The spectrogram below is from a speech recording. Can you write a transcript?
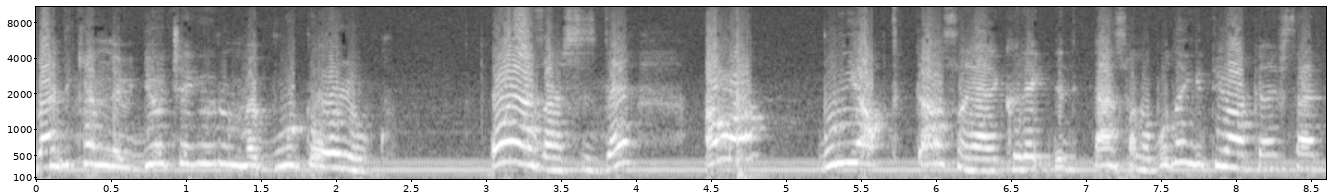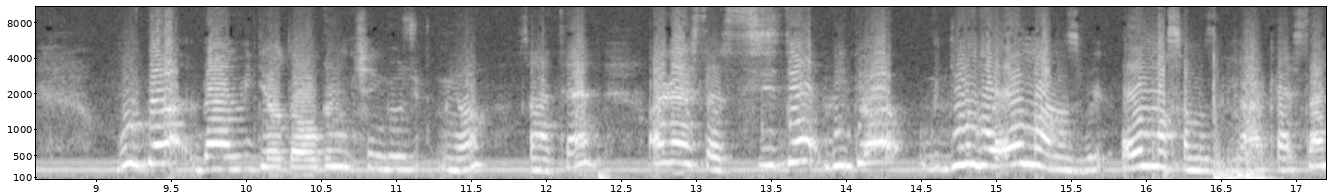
Bandicam'de video çekiyorum ve burada o yok. O yazar sizde ama bunu yaptıktan sonra yani crackledikten sonra bu da gidiyor arkadaşlar. Burada ben videoda olduğum için gözükmüyor zaten. Arkadaşlar sizde video videoda olmanız olmasanız bile arkadaşlar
